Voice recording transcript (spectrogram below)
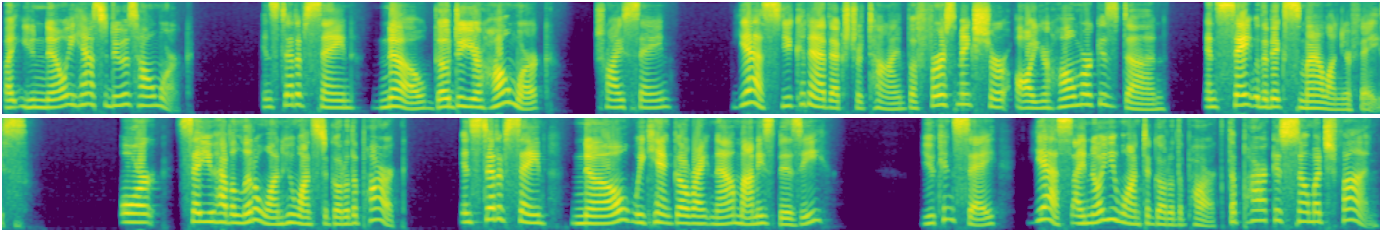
but you know he has to do his homework. Instead of saying, no, go do your homework, try saying, yes, you can have extra time, but first make sure all your homework is done and say it with a big smile on your face. Or say you have a little one who wants to go to the park. Instead of saying, no, we can't go right now, mommy's busy, you can say, yes, I know you want to go to the park. The park is so much fun.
